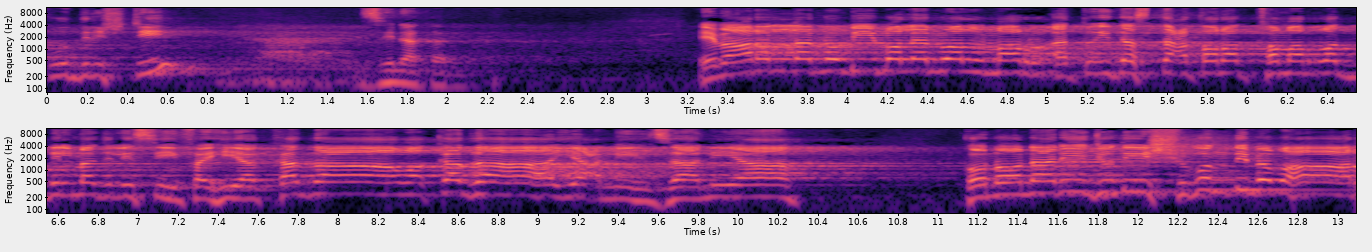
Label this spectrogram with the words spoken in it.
কুদৃষ্টি জিনাকারী এবার আল্লাহ নবী বলেন ওয়াল মারআতু ইদা ইসতাতরাত ফামাররাত বিল মাজলিসি ফাহিয়া কাযা ওয়া কাযা ইয়ানি জানিয়া কোন নারী যদি সুগন্ধি ব্যবহার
